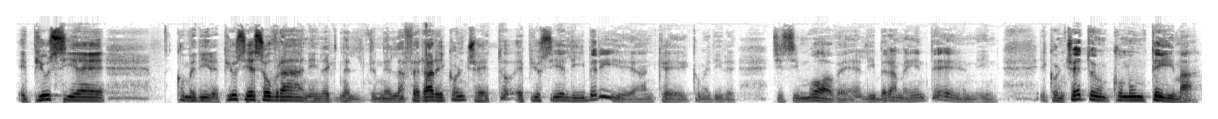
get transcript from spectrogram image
E più si è, come dire, più si è sovrani nel, nel, nell'afferrare il concetto e più si è liberi e anche, come dire, ci si muove liberamente. Il concetto è un, come un tema,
